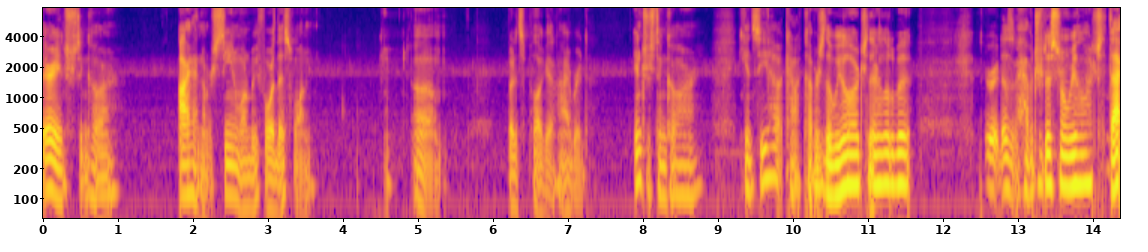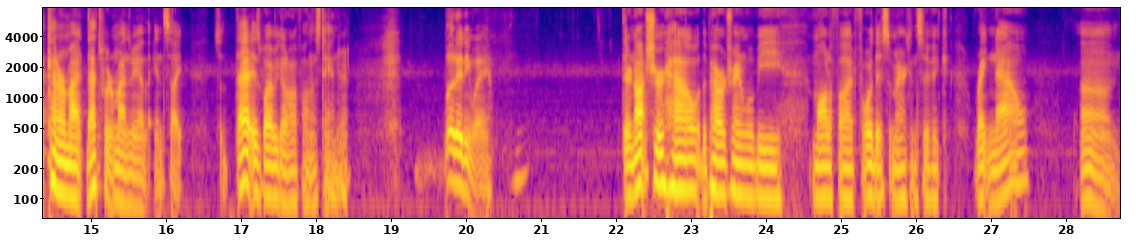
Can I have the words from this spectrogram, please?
Very interesting car. I had never seen one before this one. Um, but it's a plug-in hybrid. Interesting car. You can see how it kind of covers the wheel arch there a little bit, or it doesn't have a traditional wheel arch. That kind of remind. That's what reminds me of the Insight. So that is why we got off on this tangent. But anyway, they're not sure how the powertrain will be modified for this American Civic. Right now, um,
